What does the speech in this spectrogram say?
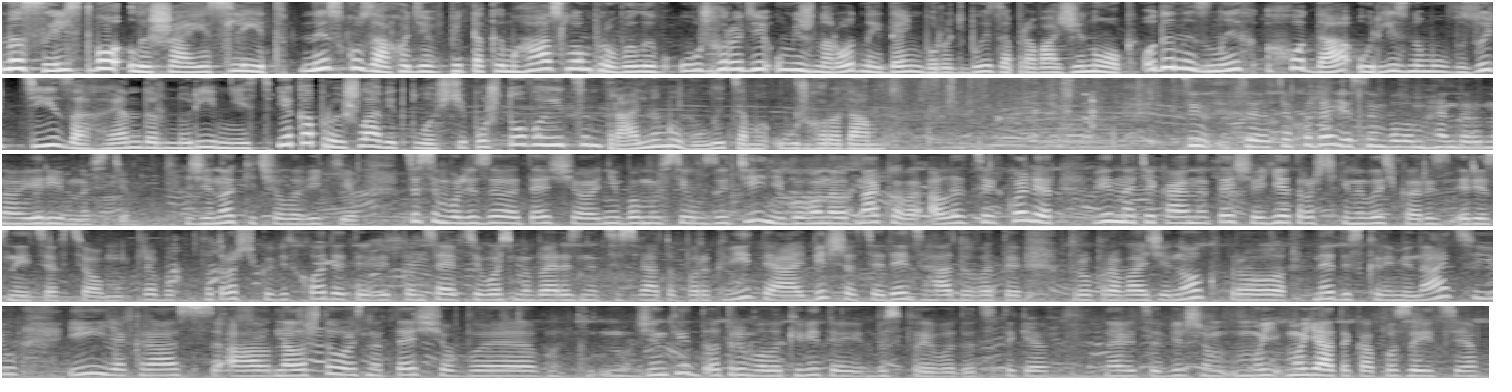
Насильство лишає слід. Низку заходів під таким гаслом провели в Ужгороді у міжнародний день боротьби за права жінок. Один із них хода у різному взутті за гендерну рівність, яка пройшла від площі поштової центральними вулицями Ужгорода. Ця, ця хода є символом гендерної рівності жінок і чоловіків. Це символізує те, що ніби ми всі взуті, ніби воно однакове, але цей колір він натякає на те, що є трошки невеличка різниця в цьому. Треба потрошку відходити від концепції 8 березня це свято пороквіти, а більше в цей день згадувати про права жінок, про недискримінацію і якраз налаштовуватись на те, щоб е, жінки отримували квіти без приводу. Це таке навіть це більше моя така позиція.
